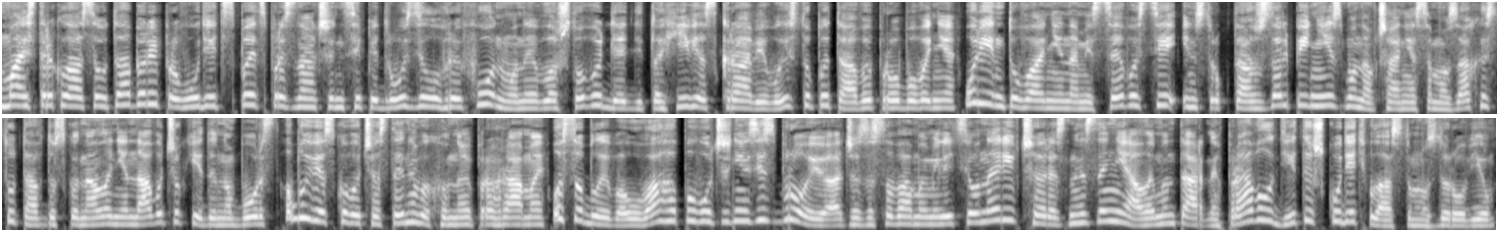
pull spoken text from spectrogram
Майстер-класи у таборі проводять спецпризначенці підрозділу Грифон. Вони влаштовують для дітлахів яскраві виступи та випробування, орієнтування на місцевості, інструктаж з альпінізму, навчання самозахисту та вдосконалення навичок єдиноборств. Обов'язкова частина виховної програми. Особлива увага поводження зі зброєю, адже за словами міліціонерів, через незнання елементарних правил діти шкодять власному здоров'ю.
